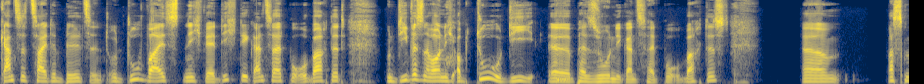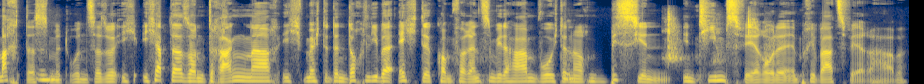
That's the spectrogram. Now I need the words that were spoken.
ganze Zeit im Bild sind und du weißt nicht, wer dich die ganze Zeit beobachtet und die wissen aber auch nicht, ob du die äh, Person die ganze Zeit beobachtest, ähm, was macht das mhm. mit uns? Also ich, ich habe da so einen Drang nach, ich möchte dann doch lieber echte Konferenzen wieder haben, wo ich dann mhm. noch ein bisschen Intimsphäre oder Privatsphäre habe.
